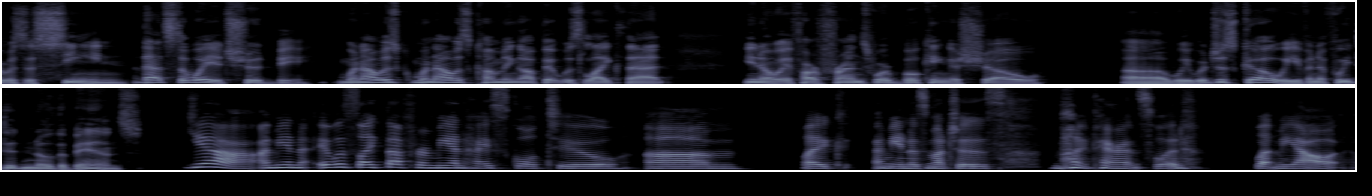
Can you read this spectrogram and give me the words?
there was a scene. That's the way it should be. When I was when I was coming up it was like that. You know, if our friends were booking a show, uh we would just go even if we didn't know the bands. Yeah, I mean, it was like that for me in high school too. Um like I mean as much as my parents would let me out.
